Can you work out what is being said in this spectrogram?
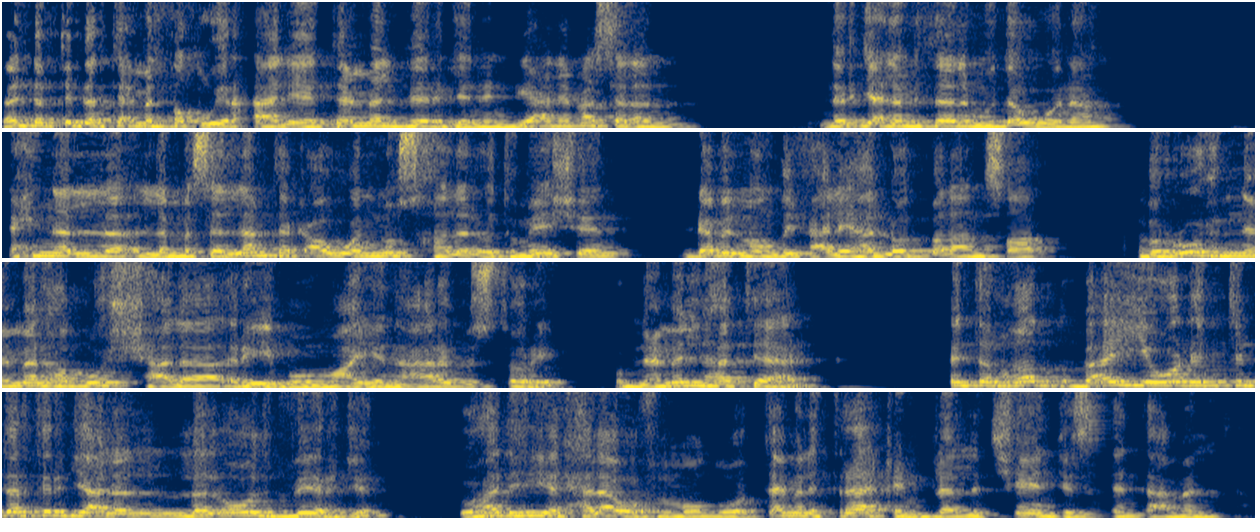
فأنت بتقدر تعمل تطوير عليه تعمل versioning يعني مثلا نرجع لمثال المدونة. إحنا لما سلمتك أول نسخة لل automation قبل ما نضيف عليها ال load balancer بنروح بنعملها push على repo معين على repository وبنعمل لها tag انت بغض بأي وقت تقدر ترجع لل old version. وهذه هي الحلاوة في الموضوع تعمل tracking لل changes اللي انت عملتها.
